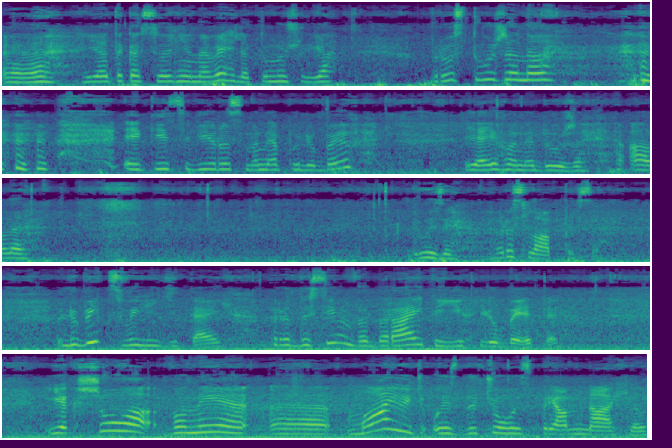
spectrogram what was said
Е, я така сьогодні на вигляд, тому що я простужена. Якийсь вірус мене полюбив, я його не дуже. Але, друзі, розслабтеся. Любіть своїх дітей. Передусім вибирайте їх любити. Якщо вони е, мають ось до чогось прям нахил,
